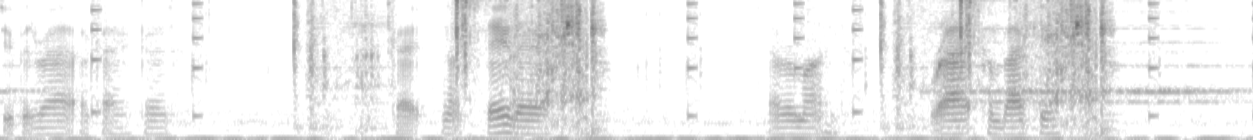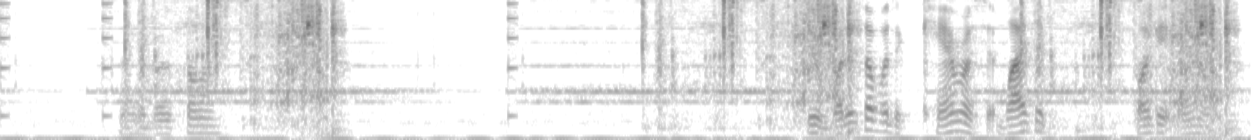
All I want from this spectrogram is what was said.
Stupid rat. Okay, good. Okay, now stay there. Never mind. Rat, come back here. Now you're both going. Dude, what is up with the camera? Why is it bugging out?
